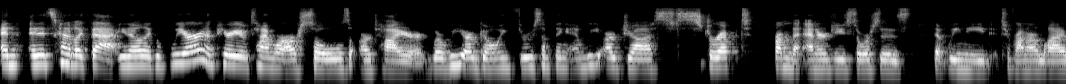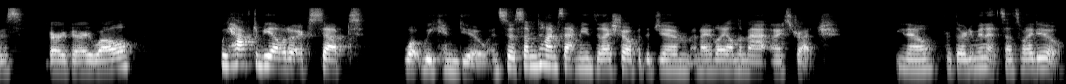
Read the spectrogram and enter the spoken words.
And and it's kind of like that, you know, like we are in a period of time where our souls are tired, where we are going through something and we are just stripped from the energy sources that we need to run our lives very, very well. We have to be able to accept what we can do. And so sometimes that means that I show up at the gym and I lay on the mat and I stretch, you know, for 30 minutes. That's what I do.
